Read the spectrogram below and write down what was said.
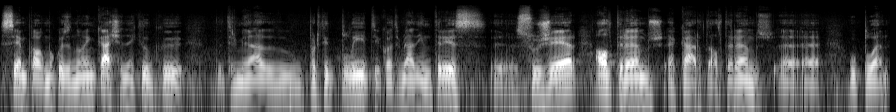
sempre que alguma coisa não encaixa naquilo que determinado partido político ou determinado interesse uh, sugere, alteramos a carta, alteramos uh, uh, o plano.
